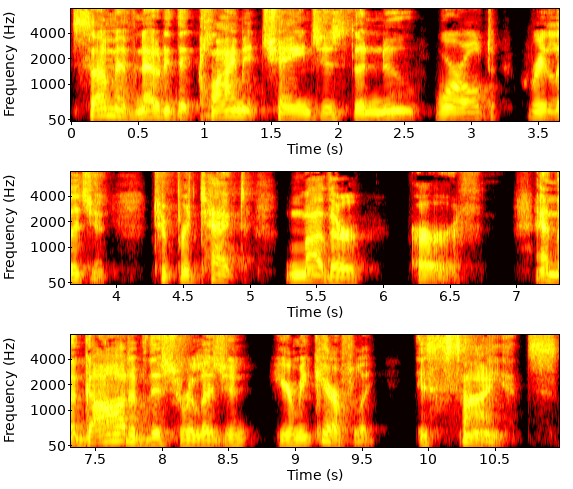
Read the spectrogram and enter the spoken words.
Some have noted that climate change is the new world religion to protect Mother Earth. And the God of this religion, hear me carefully, is science.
